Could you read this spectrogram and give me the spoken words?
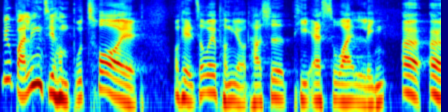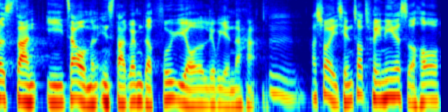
六百令吉很不错诶。OK，这位朋友他是 TSY 零二二三一，在我们 Instagram 的富裕有留言的哈。嗯，他说以前做 training 的时候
